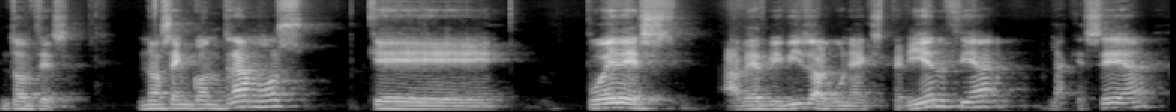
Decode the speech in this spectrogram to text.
Entonces, nos encontramos que puedes haber vivido alguna experiencia, la que sea,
